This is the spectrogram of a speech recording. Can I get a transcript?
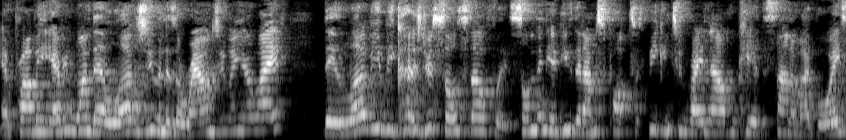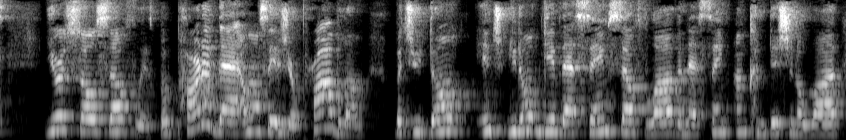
And probably everyone that loves you and is around you in your life, they love you because you're so selfless. So many of you that I'm speaking to right now who hear the sound of my voice, you're so selfless. But part of that, I won't say is your problem, but you don't you don't give that same self love and that same unconditional love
